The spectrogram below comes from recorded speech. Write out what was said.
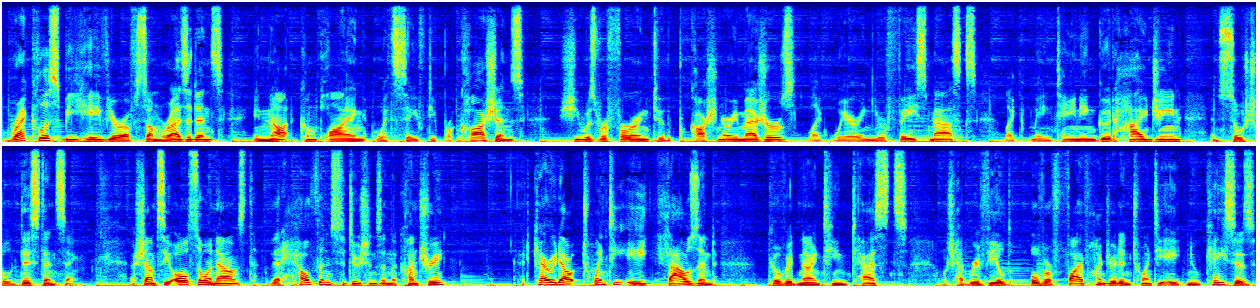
reckless behavior of some residents in not complying with safety precautions. She was referring to the precautionary measures like wearing your face masks, like maintaining good hygiene and social distancing. Shamsi also announced that health institutions in the country had carried out 28,000 COVID 19 tests, which had revealed over 528 new cases,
